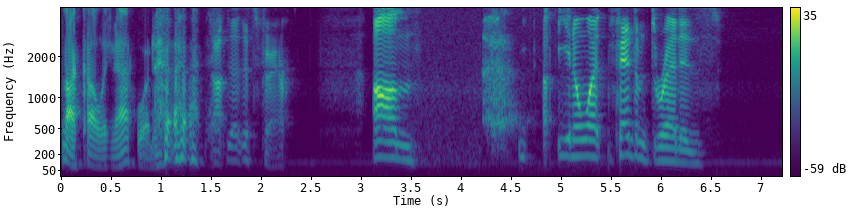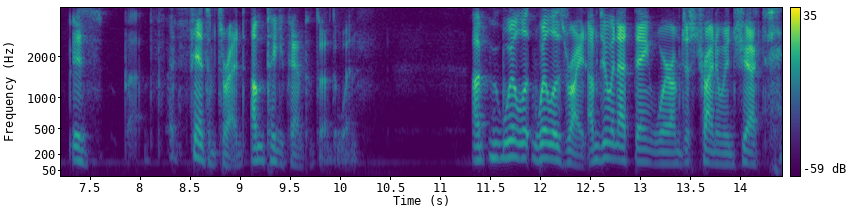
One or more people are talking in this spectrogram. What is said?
Not Colleen Atwood. Uh, that's fair. Um, you know what? Phantom Thread is is uh, Phantom Thread. I'm picking Phantom Thread to win. Um, Will Will is right. I'm doing that thing where I'm just trying to inject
